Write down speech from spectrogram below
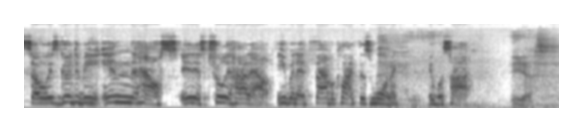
So it's good to be in the house. It is truly hot out. Even at five o'clock this morning, it was hot. Yes.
